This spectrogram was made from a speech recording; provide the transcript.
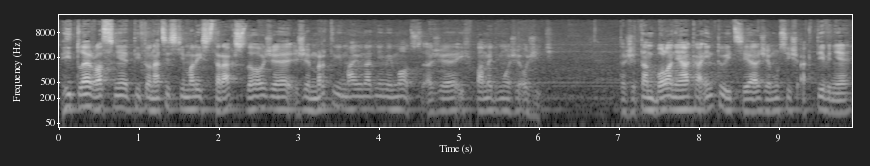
Hitler vlastne, títo nacisti mali strach z toho, že, že mŕtvi majú nad nimi moc a že ich pamäť môže ožiť. Takže tam bola nejaká intuícia, že musíš aktívne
